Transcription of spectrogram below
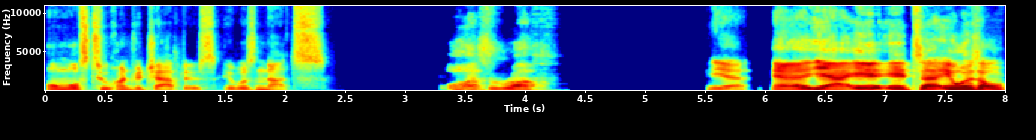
almost two hundred chapters. It was nuts. Oh, that's rough. Yeah, uh, yeah. It it's uh, it was a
